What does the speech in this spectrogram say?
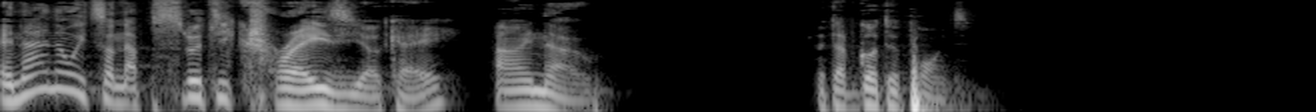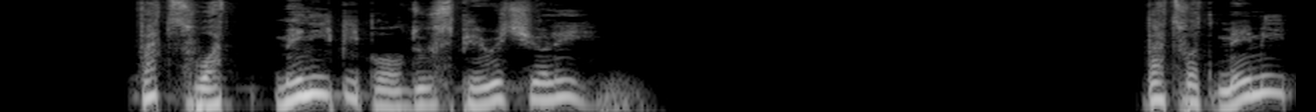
And I know it's an absolutely crazy, okay? I know. But I've got a point. That's what many people do spiritually. That's what many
